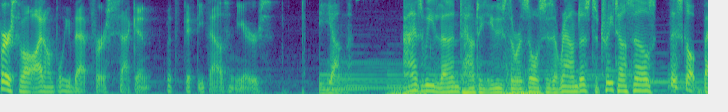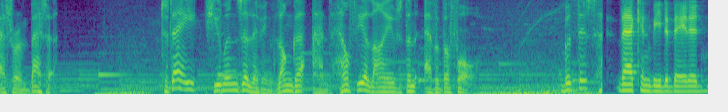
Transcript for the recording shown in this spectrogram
First of all, I don't believe that for a second with 50,000 years. young. As we learned how to use the resources around us to treat ourselves, this got better and better. Today, humans are living longer and healthier lives than ever before. But this That can be debated.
